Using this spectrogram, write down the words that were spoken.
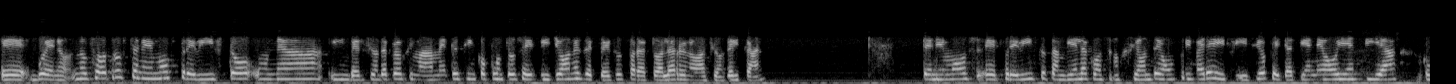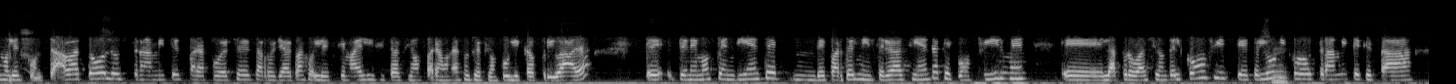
Eh, bueno, nosotros tenemos previsto una inversión de aproximadamente 5.6 billones de pesos para toda la renovación del CAN. Tenemos eh, previsto también la construcción de un primer edificio que ya tiene hoy en día, como les contaba, todos los trámites para poderse desarrollar bajo el esquema de licitación para una asociación pública o privada. Eh, tenemos pendiente mm, de parte del Ministerio de Hacienda que confirmen la aprobación del CONFIS, que es el único trámite que está eh,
